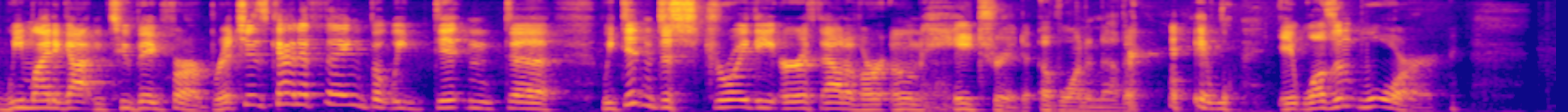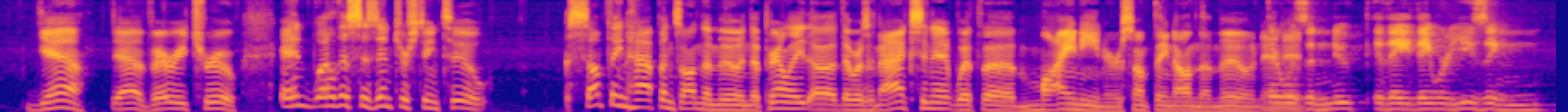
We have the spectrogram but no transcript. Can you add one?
we might have gotten too big for our britches, kind of thing. But we didn't. Uh, we didn't destroy the Earth out of our own hatred of one another. it it wasn't war. Yeah, yeah, very true. And well, this is interesting too. Something happens on the moon. Apparently, uh, there was an accident with uh, mining or something on the moon. There was it- a nuke. They they were using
